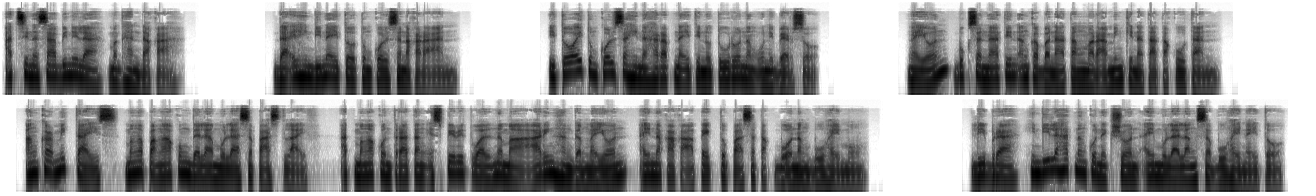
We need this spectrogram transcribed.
At sinasabi nila, maghanda ka. Dahil hindi na ito tungkol sa nakaraan. Ito ay tungkol sa hinaharap na itinuturo ng universo. Ngayon, buksan natin ang kabanatang maraming kinatatakutan, ang karmic ties, mga pangakong dala mula sa past life, at mga kontratang espiritual na maaaring hanggang ngayon ay nakakaapekto pa sa takbo ng buhay mo. Libra, hindi lahat ng koneksyon ay mula lang sa buhay na ito.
